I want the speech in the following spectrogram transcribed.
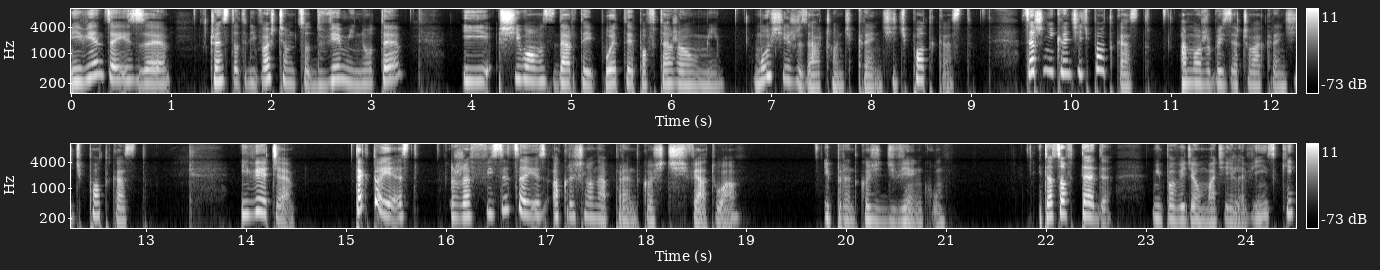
mniej więcej z częstotliwością co dwie minuty i siłą zdartej płyty powtarzał mi: Musisz zacząć kręcić podcast. Zacznij kręcić podcast. A może byś zaczęła kręcić podcast? I wiecie, tak to jest, że w fizyce jest określona prędkość światła i prędkość dźwięku. I to, co wtedy mi powiedział Maciej Lewiński,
